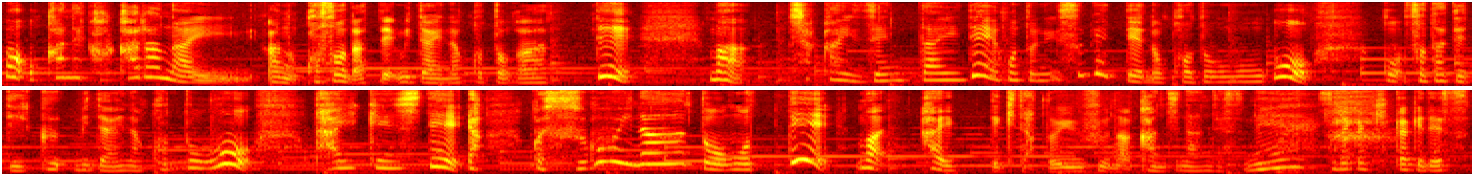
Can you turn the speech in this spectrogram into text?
まあ、お金かからないあの子育てみたいなことがあってまあ社会全体で本当に全ての子供をこう育てていくみたいなことを体験していやこれすごいなと思って、まあ、帰ってきたというふうな感じなんですね。それがきっかけです。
